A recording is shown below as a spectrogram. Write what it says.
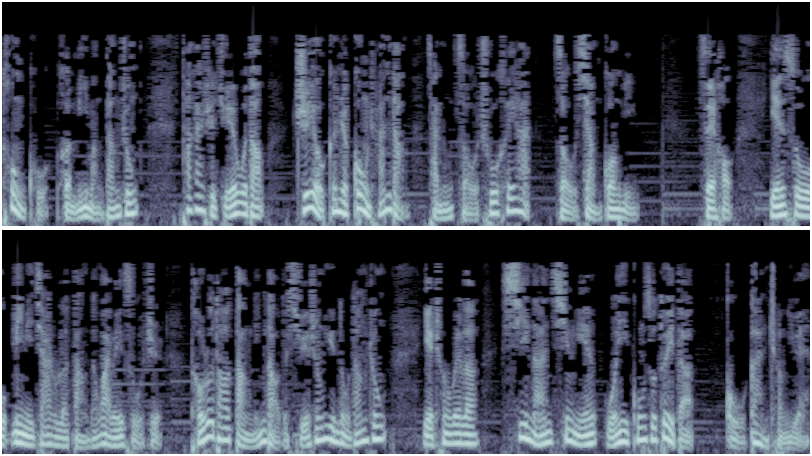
痛苦和迷茫当中。他开始觉悟到，只有跟着共产党才能走出黑暗，走向光明。随后，严肃秘密加入了党的外围组织，投入到党领导的学生运动当中，也成为了西南青年文艺工作队的骨干成员。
